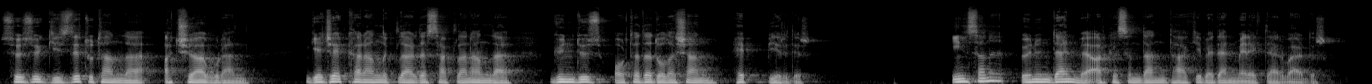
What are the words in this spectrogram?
sözü gizli tutanla açığa vuran, gece karanlıklarda saklananla gündüz ortada dolaşan hep birdir.'' İnsanı önünden ve arkasından takip eden melekler vardır.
